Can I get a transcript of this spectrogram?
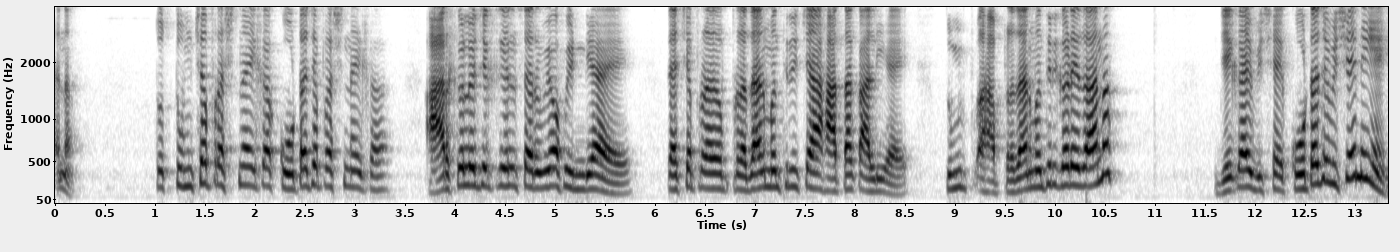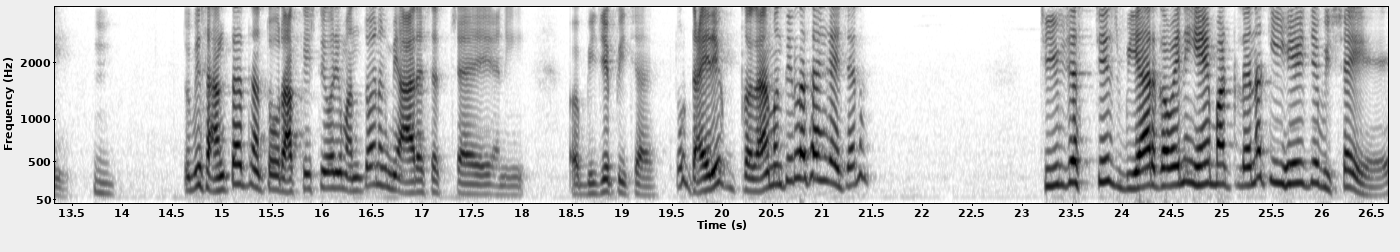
है ना? तो तुमचा प्रश्न आहे का? कोर्टाचा प्रश्न आहे का? आर्किओलॉजिकल सर्वे ऑफ इंडिया आहे. त्याच्या प्र प्रधानमंत्रीच्या हाताखाली आहे. तुम्ही प्रधानमंत्रीकडे जा ना. जे काय विषय कोर्टाचा विषय नाही आहे. तुम्ही सांगतात ना तो राकेश तिवारी म्हणतोय ना मी आर एस एसचा आहे आणि बी जे पीचा आहे. तो डायरेक्ट प्रधानमंत्रीला सांगायचं ना. चीफ जस्टिस बी आर गवईने हे म्हटलं ना की हे जे विषय आहे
